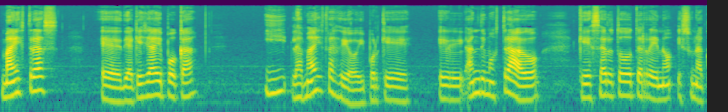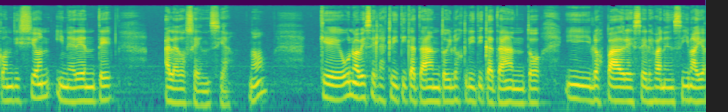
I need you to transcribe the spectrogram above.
maestras eh, de aquella época y las maestras de hoy, porque han demostrado que ser todoterreno es una condición inherente a la docencia, ¿no? que uno a veces las critica tanto y los critica tanto y los padres se les van encima. y-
